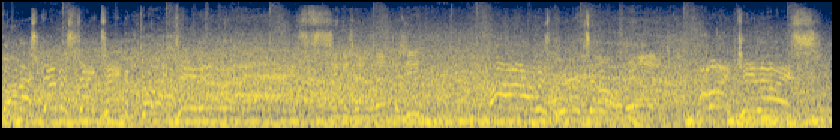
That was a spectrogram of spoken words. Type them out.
Oh, that's devastating. Mikey Lewis. I think he's ended up, is he? Oh, that was beautiful. brilliant! Mikey Lewis.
